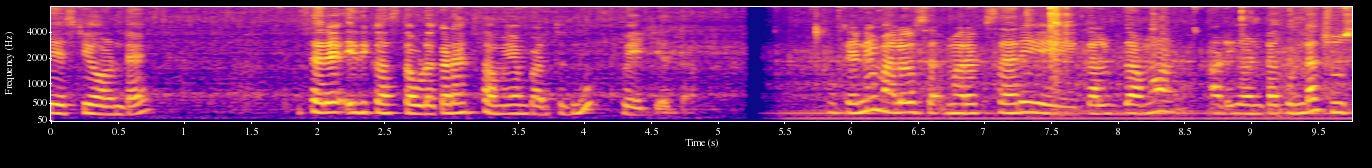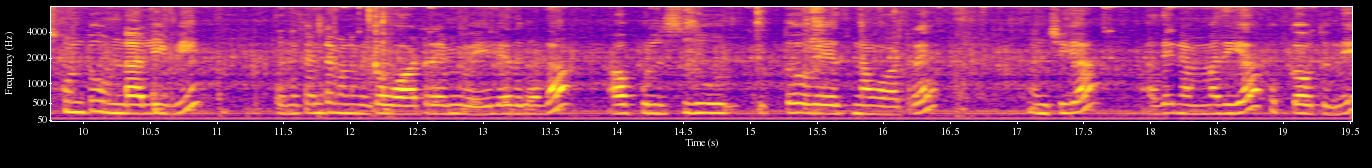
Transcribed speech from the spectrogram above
టేస్టీగా ఉంటాయి. సరే ఇది కాస్త ఉడకడానికి సమయం పడుతుంది. వెయిట్ చేద్దాం. ఓకే అండి మరో మరొకసారి కలుపుదాము అడిగంటకుండా చూసుకుంటూ ఉండాలి ఇవి. ఎందుకంటే మనం ఇంకా వాటర్ ఏమి వేయలేదు కదా. ఆ పులుసుతో వేసిన వాటరే మంచిగా అదే నెమ్మదిగా కుక్ అవుతుంది.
